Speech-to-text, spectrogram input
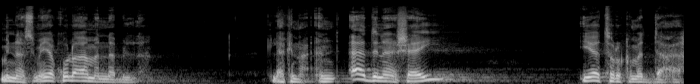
من الناس من يقول آمنا بالله. لكن عند أدنى شيء يترك ما ادعاه.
